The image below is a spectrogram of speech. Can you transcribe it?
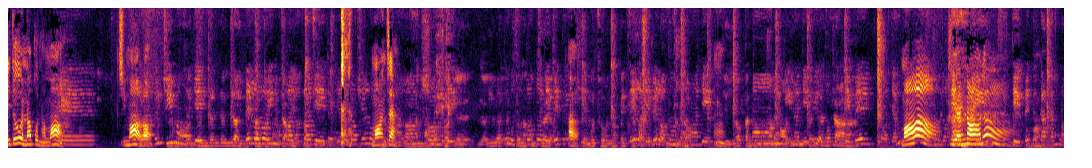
cái tu- đã chỉ mò lo. Lô Mòn chả? Ờ. là là mò. chia nó đó. chị bé cứ cá trắng lọ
